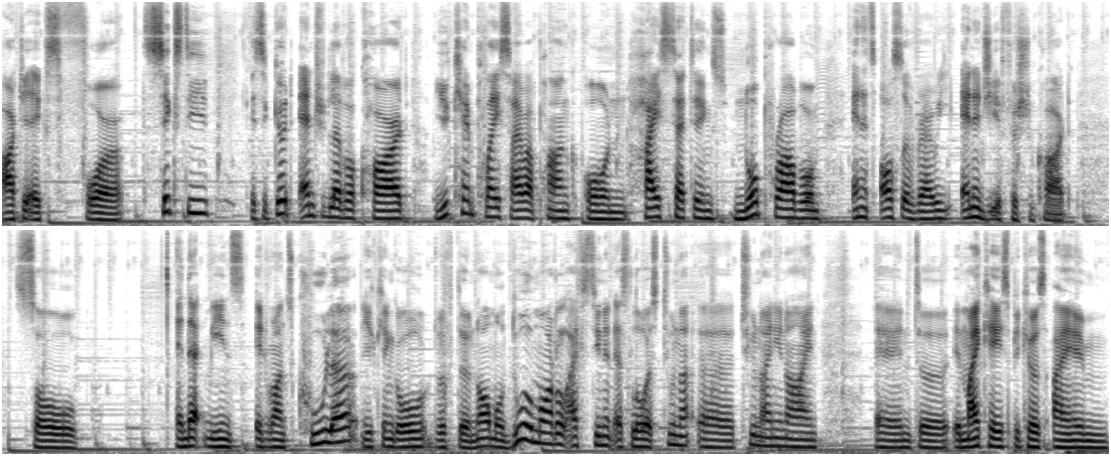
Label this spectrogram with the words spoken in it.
RTX 460 is a good entry level card. You can play Cyberpunk on high settings, no problem. And it's also a very energy efficient card. So, and that means it runs cooler. You can go with the normal dual model. I've seen it as low as 2, uh, 299 and uh, in my case, because I'm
